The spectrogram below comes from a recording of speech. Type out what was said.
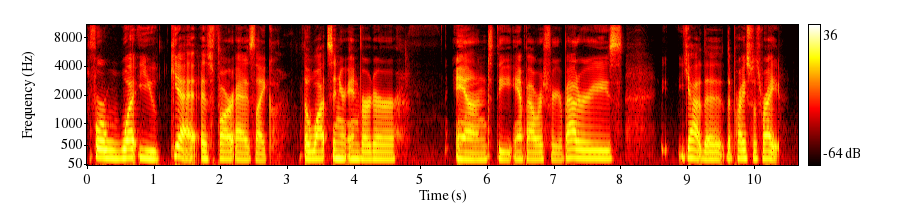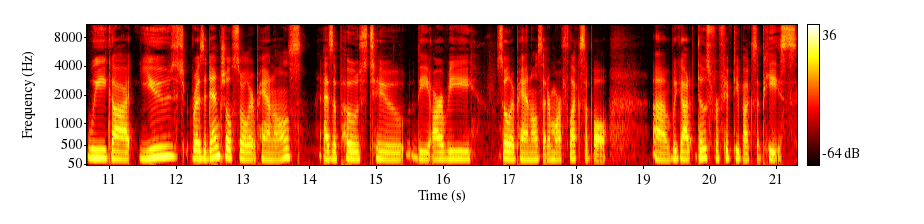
for what you get as far as like the watts in your inverter and the amp hours for your batteries yeah the the price was right we got used residential solar panels as opposed to the rv solar panels that are more flexible uh, we got those for 50 bucks a piece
